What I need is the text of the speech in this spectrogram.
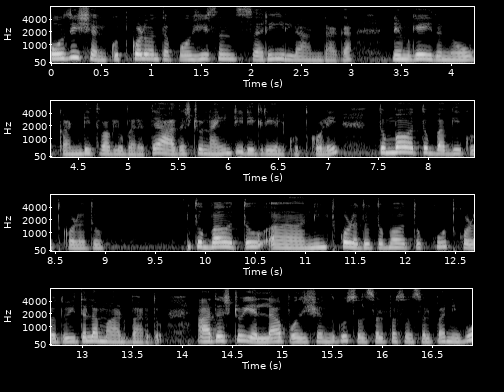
ಪೊಸಿಷನ್, ಕುತ್ಕೊಳ್ಳುವಂಥ ಪೊಸಿಷನ್ ಸರಿ ಇಲ್ಲ ಅಂದಾಗ ನಿಮಗೆ ಇದು ನೋವು ಖಂಡಿತವಾಗ್ಲೂ ಬರುತ್ತೆ. ಆದಷ್ಟು ನೈಂಟಿ ಡಿಗ್ರಿಯಲ್ಲಿ ಕೂತ್ಕೊಳ್ಳಿ. ತುಂಬ ಹೊತ್ತು ಬಗ್ಗಿ ಕೂತ್ಕೊಳ್ಳೋದು ತುಂಬ ಹೊತ್ತು ನಿಂತ್ಕೊಳ್ಳೋದು, ತುಂಬ ಹೊತ್ತು ಕೂತ್ಕೊಳ್ಳೋದು, ಇದೆಲ್ಲ ಮಾಡಬಾರ್ದು. ಆದಷ್ಟು ಎಲ್ಲ ಪೊಸಿಷನ್ಸ್ಗೂ ಸ್ವಲ್ಪ ಸ್ವಲ್ಪ ಸ್ವಲ್ಪ ಸ್ವಲ್ಪ ನೀವು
